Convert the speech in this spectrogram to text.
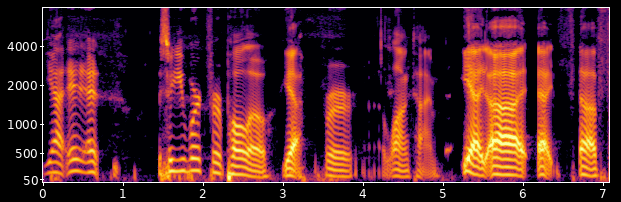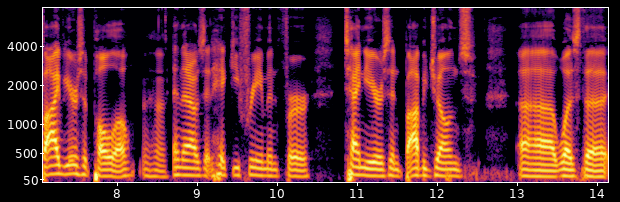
Yeah. It, it, so you worked for Polo Yeah, for a long time. Yeah. Uh, at, uh, five years at Polo, Uh-huh. and then I was at Hickey Freeman for ten years, and Bobby Jones uh, was the.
